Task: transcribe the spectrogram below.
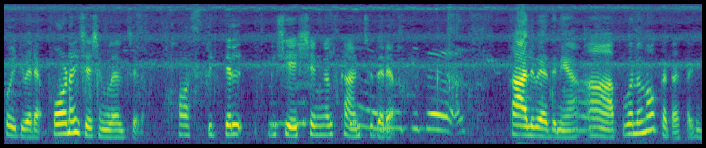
പോയിട്ട് വരാം. പോണ വിശേഷങ്ങൾ കാണിച്ചു തരാം. ഹോസ്പിറ്റൽ വിശേഷങ്ങൾ കാണിച്ചു തരാം. കാലുവേദനയാ. ആ അപ്പൊ വന്ന് നോക്കട്ടെ കേട്ടോ.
